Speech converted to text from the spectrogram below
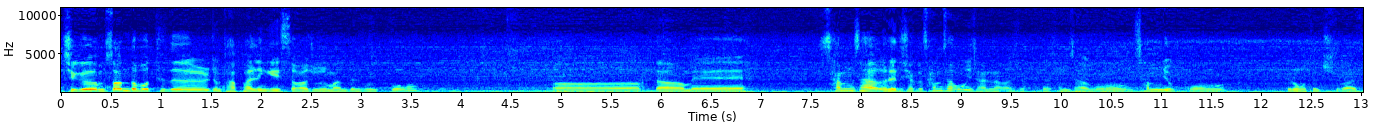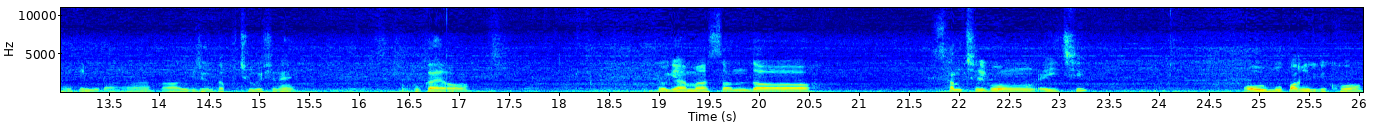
지금 썬더보트들 좀 다 팔린 게 있어가지고 만들고 있고 어, 그 다음에 34, 레드샤크 340이 잘 나가죠. 네, 340, 360, 이런 것들 추가한 상태입니다. 아, 여기 지금 다 붙이고 계시네. 볼까요? 여기 아마 썬더 370H? 어우, 못방이 이렇게 커?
